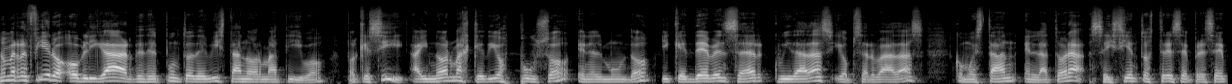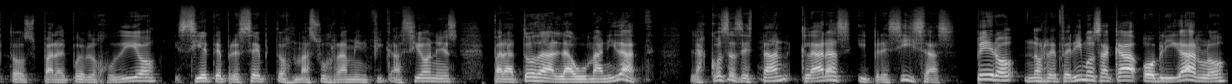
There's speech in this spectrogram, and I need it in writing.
No me refiero a obligar desde el punto de vista normativo, porque sí, hay normas que Dios puso en el mundo y que deben ser cuidadas y observadas, como están en la Torah, 613 preceptos para el pueblo judío, 7 preceptos más sus ramificaciones para toda la humanidad. Las cosas están claras y precisas, pero nos referimos acá a obligarlo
